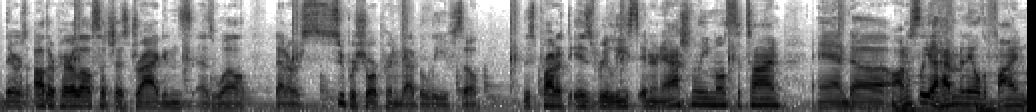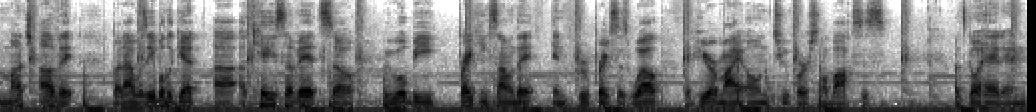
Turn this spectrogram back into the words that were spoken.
There's other parallels, such as Dragons as well, that are super short printed, I believe. So this product is released internationally most of the time, and uh, honestly, I haven't been able to find much of it but I was able to get uh, a case of it, so we will be breaking some of it in group breaks as well. But here are my own two personal boxes. Let's go ahead and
